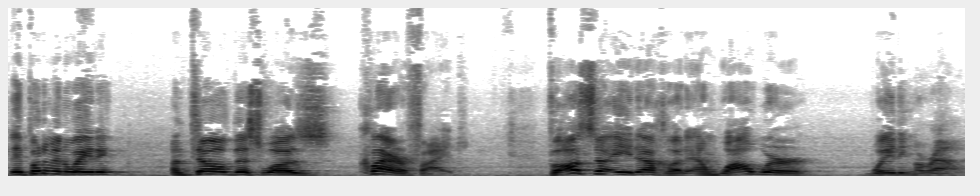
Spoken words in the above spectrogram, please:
They put him in waiting until this was clarified. And while we're waiting around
